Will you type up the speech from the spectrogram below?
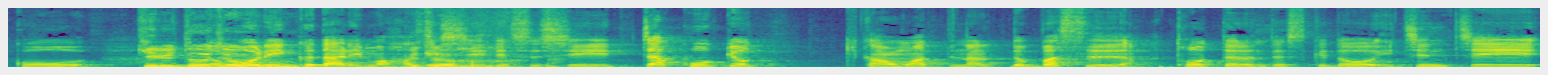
こう、 길도 좀 上り下りも激し 그죠 いですし、じゃあ公共機関はってなると、バス通ってるんですけど、1日、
